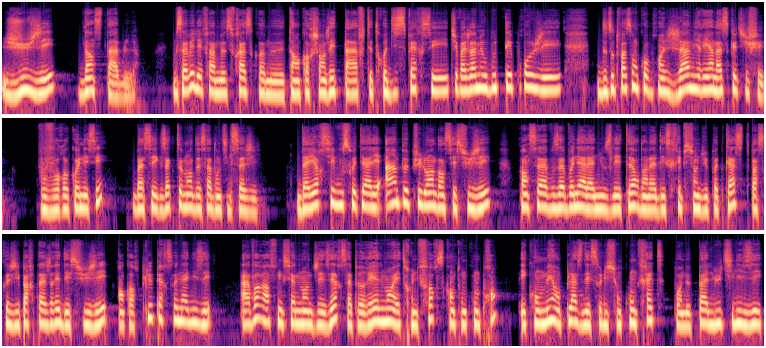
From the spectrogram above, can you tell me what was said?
jugée d'instable. Vous savez les fameuses phrases comme euh, t'as encore changé de taf, t'es trop dispersé, tu vas jamais au bout de tes projets. De toute façon, on comprend jamais rien à ce que tu fais. Vous vous reconnaissez? Bah c'est exactement de ça dont il s'agit. D'ailleurs, si vous souhaitez aller un peu plus loin dans ces sujets, pensez à vous abonner à la newsletter dans la description du podcast parce que j'y partagerai des sujets encore plus personnalisés. Avoir un fonctionnement de geyser, ça peut réellement être une force quand on comprend et qu'on met en place des solutions concrètes pour ne pas l'utiliser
